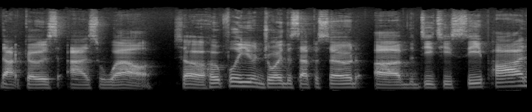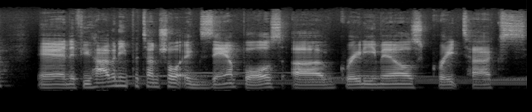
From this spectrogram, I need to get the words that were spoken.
that goes as well. So, hopefully, you enjoyed this episode of the DTC pod. And if you have any potential examples of great emails, great texts,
